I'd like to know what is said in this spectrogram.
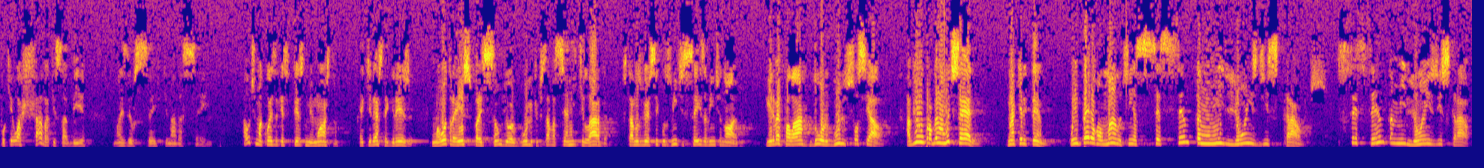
porque eu achava que sabia, mas eu sei que nada sei. A última coisa que esse texto me mostra é que nesta igreja uma outra expressão de orgulho que precisava ser aniquilada está nos versículos 26 a 29. E ele vai falar do orgulho social. Havia um problema muito sério naquele tempo. O Império Romano tinha 60 milhões de escravos. 60 milhões de escravos.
